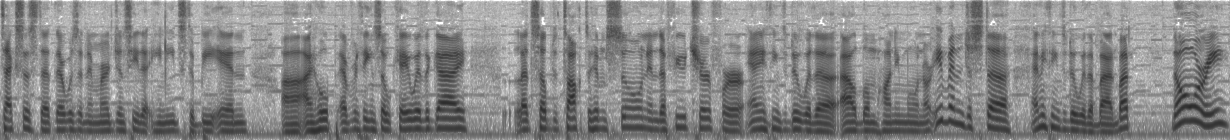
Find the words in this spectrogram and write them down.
text us that there was an emergency that he needs to be in. Uh, I hope everything's okay with the guy. Let's hope to talk to him soon in the future for anything to do with the album Honeymoon or even just uh, anything to do with the band. But don't worry,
